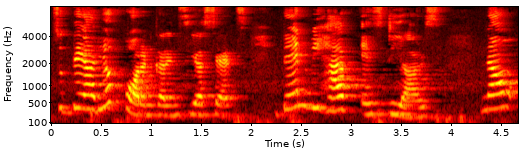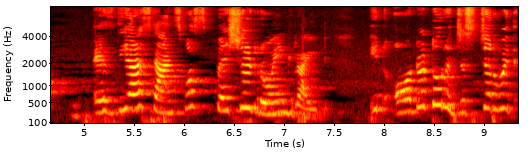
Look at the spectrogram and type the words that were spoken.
So they are your foreign currency assets. Then we have SDRs. Now SDR stands for Special Drawing Right. In order to register with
